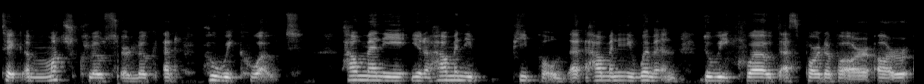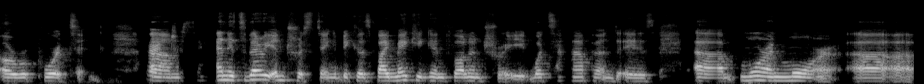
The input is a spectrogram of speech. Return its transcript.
take a much closer look at who we quote. How many you know how many people uh, how many women do we quote as part of our our, our reporting? Um, and it's very interesting because by making it voluntary what's happened is um, more and more uh,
